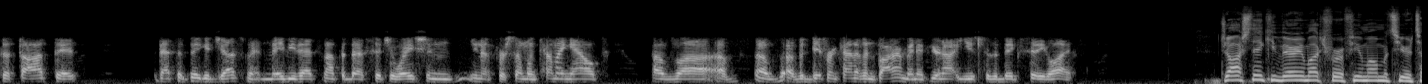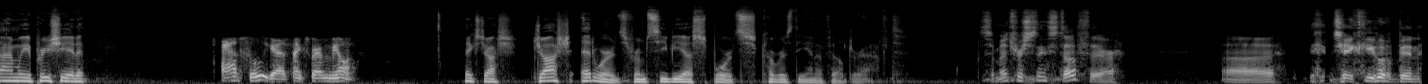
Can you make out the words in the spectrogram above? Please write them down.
the thought that that's a big adjustment. Maybe that's not the best situation, you know, for someone coming out – of, uh, of, of, of a different kind of environment if you're not used to the big city life. Josh, thank you very much for a few moments of your time. We appreciate it. Absolutely, guys. Thanks for having me on. Thanks, Josh. Josh Edwards from CBS Sports covers the NFL draft. Some interesting stuff there. Uh, Jake, you have been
